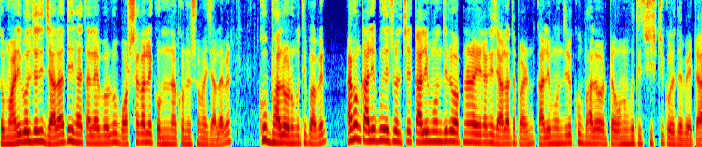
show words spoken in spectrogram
তো মারিগোল যদি জ্বালাতেই হয় তাহলে আমি বলব বর্ষাকালে কোনো না কোনো সময় জ্বালাবেন। খুব ভালো অনুভূতি পাবেন। এখন কালী পুজো চলছে, কালী মন্দিরেও আপনারা এটাকে জ্বালাতে পারেন। কালী মন্দিরে খুব ভালো একটা অনুভূতি সৃষ্টি করে দেবে এটা।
